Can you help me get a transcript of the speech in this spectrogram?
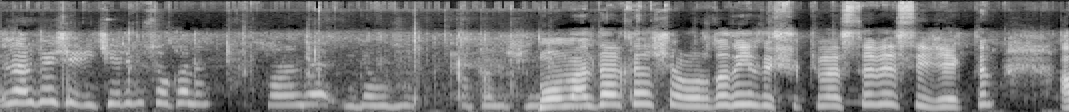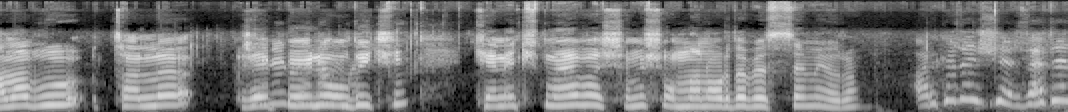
Şöyle arkadaşlar içeri bir sokalım. Sonra da videomuzu kapanışını. Normalde arkadaşlar orada değil de şu kümeste besleyecektim. Ama bu tarla hep Kene böyle olduğu için kene çıkmaya başlamış. Ondan orada beslemiyorum. Arkadaşlar zaten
